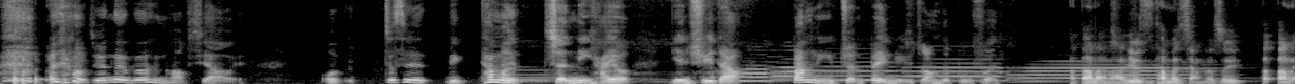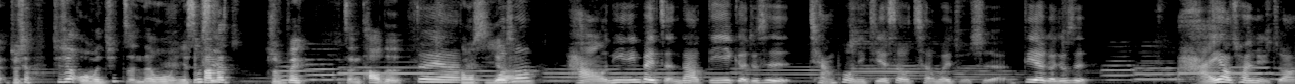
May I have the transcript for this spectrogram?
而且我觉得那个真的很好笑哎，我就是你他们整你，还有延续到。帮你准备女装的部分，啊，当然了，又是他们想的，所以当当然就像就像我们去整人，我们也是帮他准备整套的对呀东西啊。我说好，你已经被整到，第一个就是强迫你接受成为主持人，第二个就是还要穿女装，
